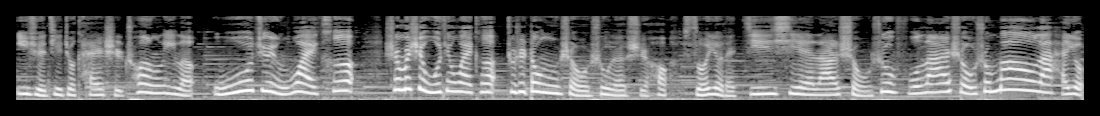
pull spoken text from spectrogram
医学界就开始创立了无菌外科。什么是无菌外科？就是动手术的时候，所有的机械啦、手术服啦、手术帽啦，还有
